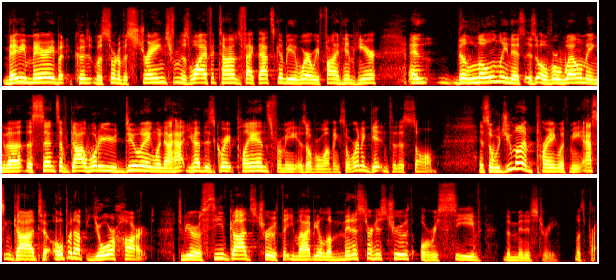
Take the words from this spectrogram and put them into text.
maybe married but could, was sort of estranged from his wife at times. In fact, that's going to be where we find him here. And the loneliness is overwhelming. The, the sense of, God, what are you doing when ha- you had these great plans for me is overwhelming. So we're going to get into this psalm. And so would you mind praying with me, asking God to open up your heart to be able to receive God's truth, that you might be able to minister his truth or receive the ministry. Let's pray.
